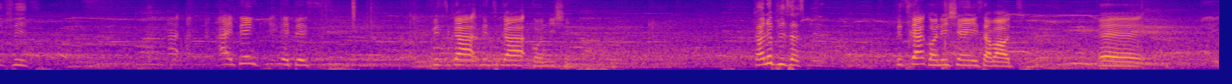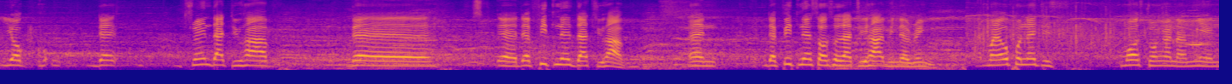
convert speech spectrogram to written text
defeat? I, I think it is physical physical condition. Can you please explain? Physical condition is about uh, your the strength that you have, the uh, the fitness that you have, and the fitness also that you have in the ring. My opponent is more stronger than me, and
